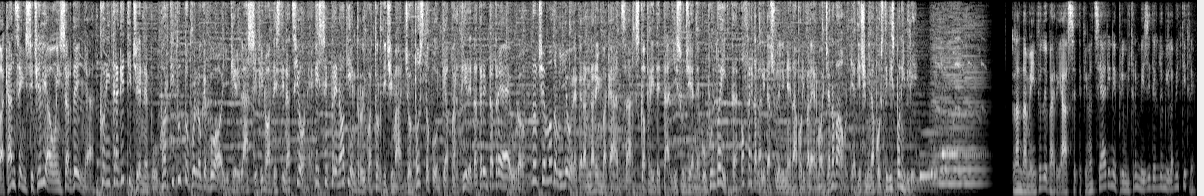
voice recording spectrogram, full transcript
Vacanze in Sicilia o in Sardegna? Con i traghetti GNV porti tutto quello che vuoi, ti rilassi fino a destinazione e se prenoti entro il 14 maggio, posto ponti a partire da 33 euro. Non c'è modo migliore per andare in vacanza. Scopri i dettagli su gnv.it. Offerta valida sulle linee Napoli-Palermo e Genova-Olbia, 10.000 posti disponibili. L'andamento dei vari asset finanziari nei primi tre mesi del 2023.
